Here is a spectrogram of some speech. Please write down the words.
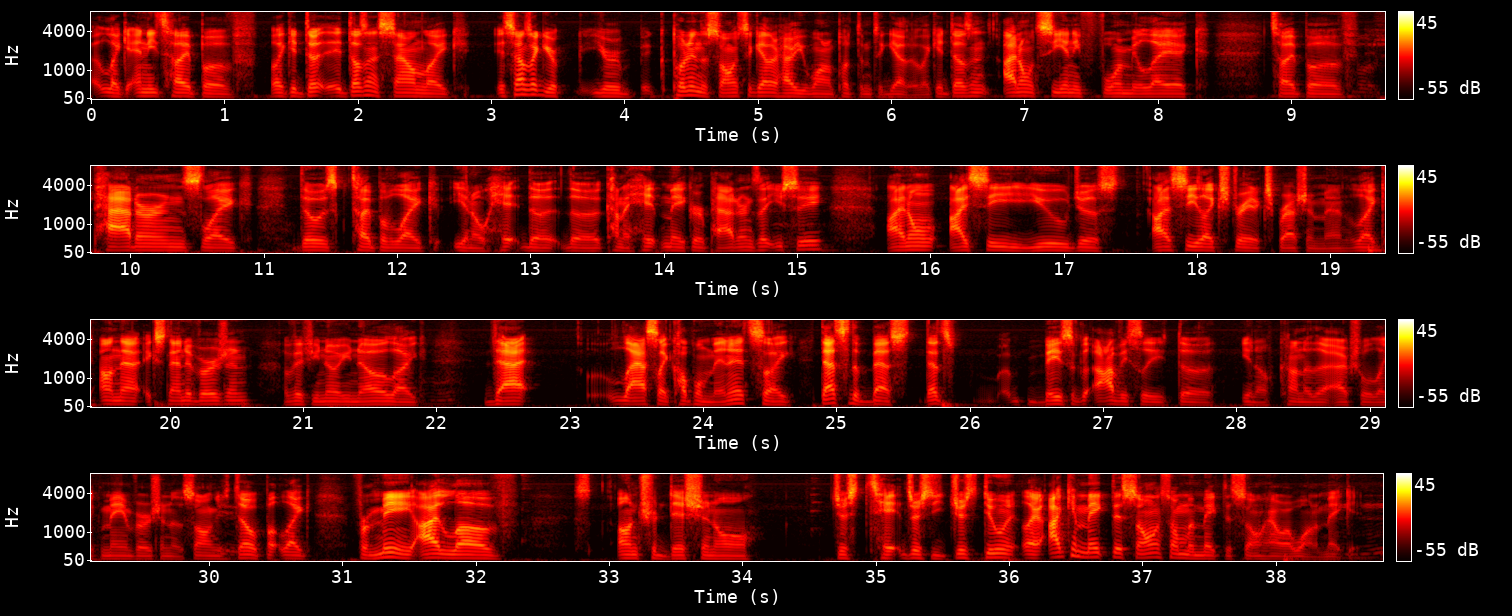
like any type of like it. Do, it doesn't sound like it sounds like you're you're putting the songs together how you want to put them together. Like it doesn't. I don't see any formulaic type of patterns, like those type of like you know hit the the kind of hit maker patterns that you see. I don't. I see you just. I see like straight expression, man. Like on that extended version of if you know you know, like that lasts like couple minutes. Like that's the best. That's basically obviously the you know kind of the actual like main version of the song is dope. But like for me, I love untraditional. Just ta- just just doing like I can make this song, so I'm gonna make this song how I want to make it. Mm-hmm.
